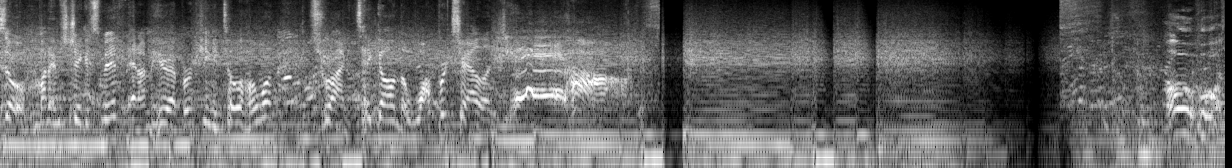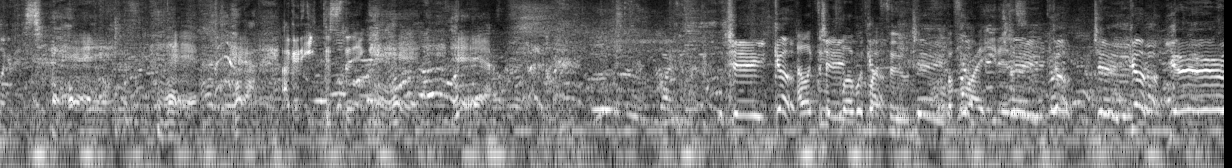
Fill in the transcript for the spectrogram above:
So, my name is Jacob Smith, and I'm here at Burger King in Tullahoma trying to take on the Whopper Challenge. Yeah! Oh, boy, look at this. I gotta eat this thing. Jacob. I like to make love with my food before I eat it. Jacob. Jacob. Yeah.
